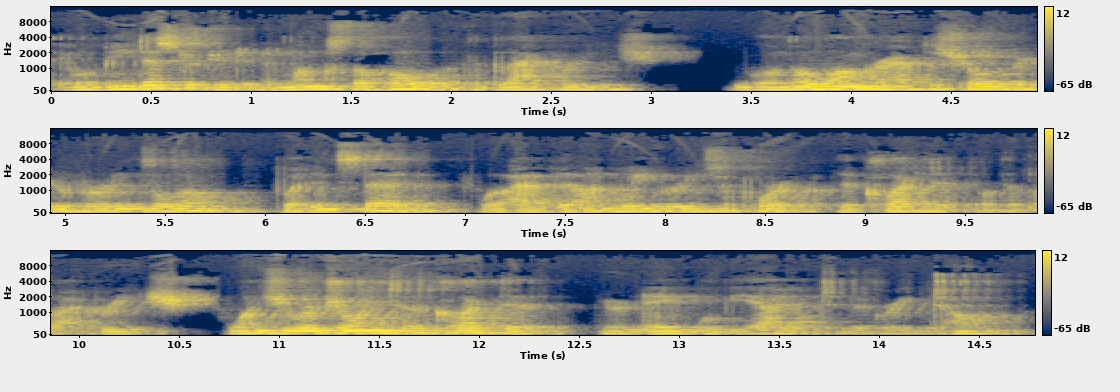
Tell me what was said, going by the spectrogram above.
They will be distributed amongst the whole of the Blaque Reach. You will no longer have to shoulder your burdens alone, but instead will have the unwavering support of the collective of the Blaque Reach. Once you are joined to the collective, your name will be added to the Great Tome.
